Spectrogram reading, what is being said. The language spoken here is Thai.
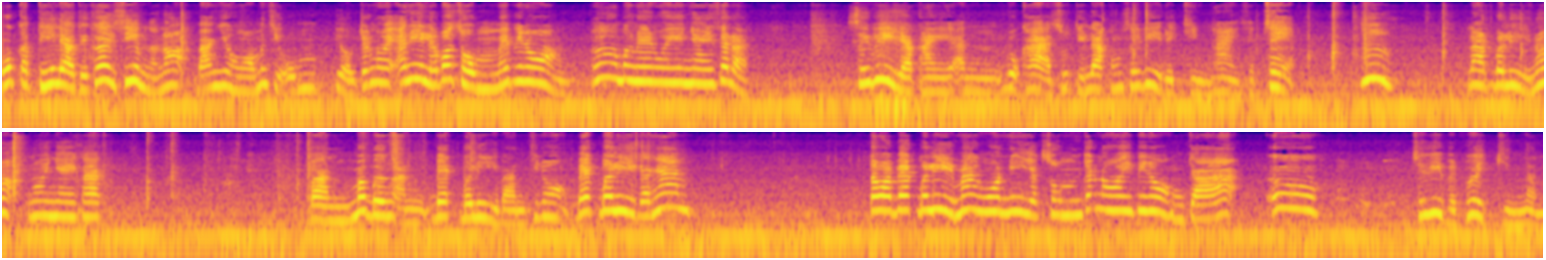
ปกติแล้วที่เคยซิมนะเนาะบางยี่ห้อมันสิอมเปรี้ยวจักหน่อย อันนี้แล้วผสมไหมพี่น้องเออบางแนหน่วยใหญ่ๆซะล่ะซิวี่อยากให้อันลูกค้าสุดที่รักของซิวี่ได้กินให้แซ่บๆอืมราดเบอร์รี่เนาะหน่วยใหญ่คักบานมาเบิงอันแบล็คเบอร์รี่บานพี่น้องแบล็คเบอร์รี่ก็งาม แต่ว่าแบล็คเบอร์รี่มางวดนี้อยากสมจักหน่อยพี่น้องจ๋าเออซีวีเป็นเพื่อกินนั่น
